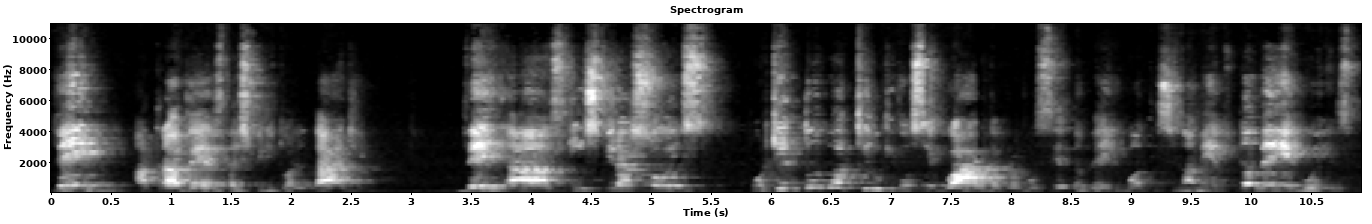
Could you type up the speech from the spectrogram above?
vem através da espiritualidade, vem as inspirações, porque tudo aquilo que você guarda para você também, enquanto ensinamento, também é egoísmo.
